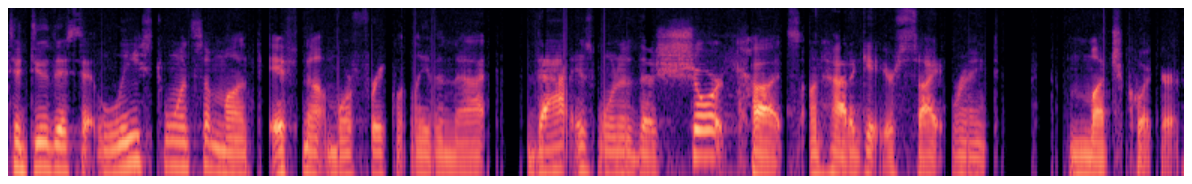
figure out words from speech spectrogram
to do this at least once a month, if not more frequently than that. That is one of the shortcuts on how to get your site ranked much quicker.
